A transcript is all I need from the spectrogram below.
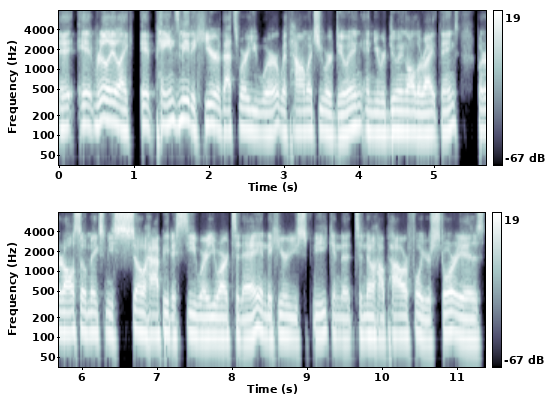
It it really like it pains me to hear that's where you were with how much you were doing and you were doing all the right things. But it also makes me so happy to see where you are today and to hear you speak and to, to know how powerful your story is.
